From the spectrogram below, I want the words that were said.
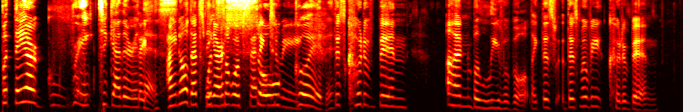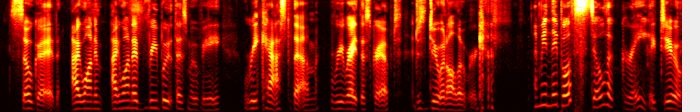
But they are great together in They- this. I know that's They what's are so upsetting so to me. Good. This could have been unbelievable. Like this this movie could have been so good. I want to I want to reboot this movie, recast them, rewrite the script, and just do it all over again. I mean, they both still look great. they do.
